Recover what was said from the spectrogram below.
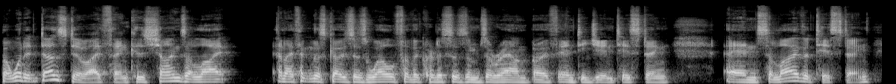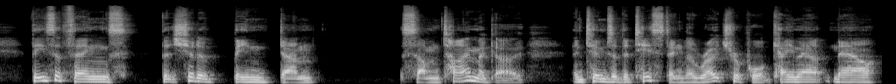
But what it does do, I think, is shines a light, and I think this goes as well for the criticisms around both antigen testing and saliva testing. These are things that should have been done some time ago. In terms of the testing, the Roche report came out now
